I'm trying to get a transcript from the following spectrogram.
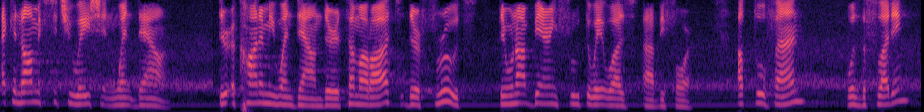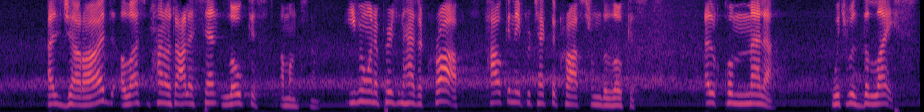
economic situation went down. Their economy went down. Their thamarat, their fruits, they were not bearing fruit the way it was uh, before. At-Tufan was the flooding. Al-Jarad, Allah subhanahu wa ta'ala sent locusts amongst them. Even when a person has a crop, how can they protect the crops from the locusts? Al-Qummala, which was the lice.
